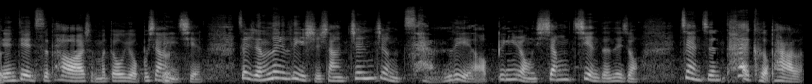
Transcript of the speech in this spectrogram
连电磁炮啊什么都有，不像以前，在人类历史上真正惨烈啊，兵戎相见的那种战争太可怕了。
